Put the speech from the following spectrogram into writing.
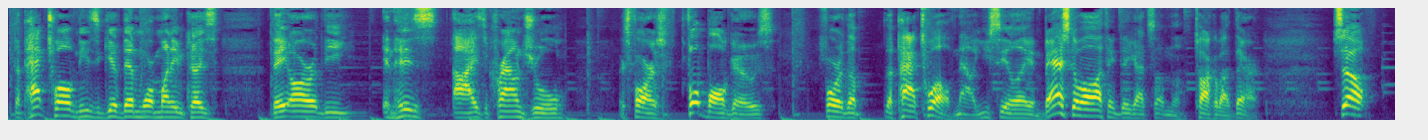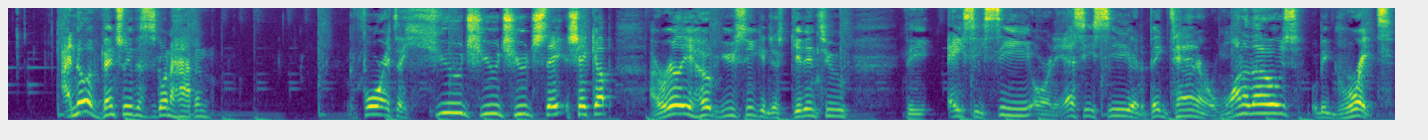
the Pac-12 needs to give them more money because they are the in his eyes the crown jewel as far as football goes for the the Pac-12. Now UCLA and basketball, I think they got something to talk about there. So I know eventually this is going to happen. Before it's a huge, huge, huge shakeup, I really hope UC can just get into the ACC or the SEC or the Big Ten or one of those would be great.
